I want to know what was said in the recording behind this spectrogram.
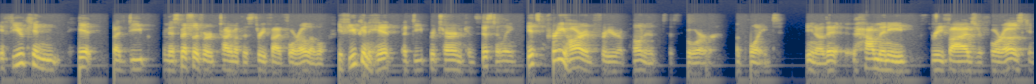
If you can hit a deep I mean, especially if we're talking about this 3540 level, if you can hit a deep return consistently, it's pretty hard for your opponent to score a point. You know, they, how many three fives or four O's can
